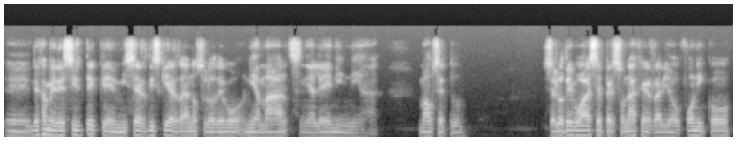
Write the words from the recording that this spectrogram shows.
eh, déjame decirte que mi ser de izquierda no se lo debo ni a Marx, ni a Lenin, ni a Mao. Se lo debo a ese personaje radiofónico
